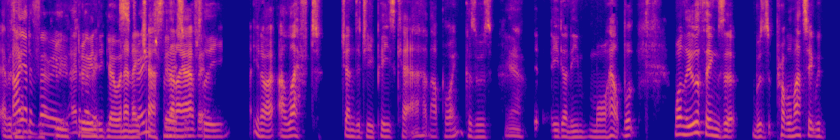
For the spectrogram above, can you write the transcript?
Everything I had a very through, had a very Indigo and NHS, and then I actually, you know, I, I left gender GP's care at that point because it was yeah didn't need any more help. But one of the other things that was problematic with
